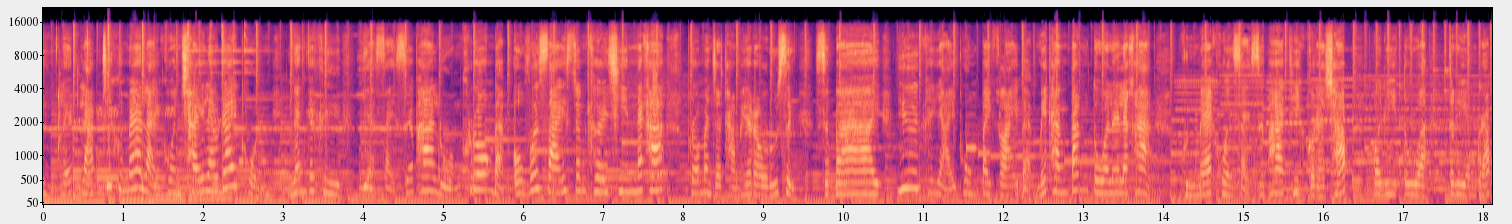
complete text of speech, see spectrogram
นึ่งเคล็ดลับที่คุณแม่หลายคนใช้แล้วได้ผล นั่นก็คือ อย่าใส่เสื้อผ้าหลวมโครงแบบโอเวอร์ไซส์จนเคยชินนะคะ เพราะมันจะทำให้เรารู้สึกสบาย ยืดขยายพุงไปไกลแบบไม่ทันตั้งตัวเลยแหละค่ะ คุณแม่ควรใส่เสื้อผ้าที่กระชับ พอดีตัวเตรียมรับ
